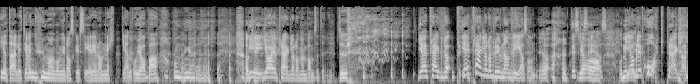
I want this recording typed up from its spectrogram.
Helt ärligt, jag vet inte hur många gånger de skrev serier om Näcken och jag bara oh my god. Det, jag är präglad av en Bamse-tidning. Du, Jag är präglad av, jag är präglad av Rune Andreasson. ja, Det ska ja, sägas. Men det- jag blev hårt präglad.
